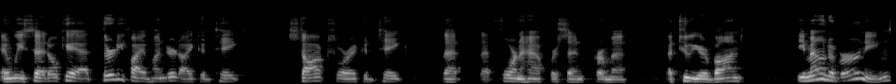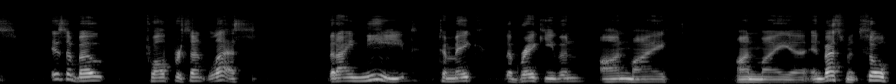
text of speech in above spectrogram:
and we said okay at 3500 I could take stocks or I could take that that 4.5% from a, a two-year bond the amount of earnings is about 12% less that I need to make the break even on my on my uh, investment. So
